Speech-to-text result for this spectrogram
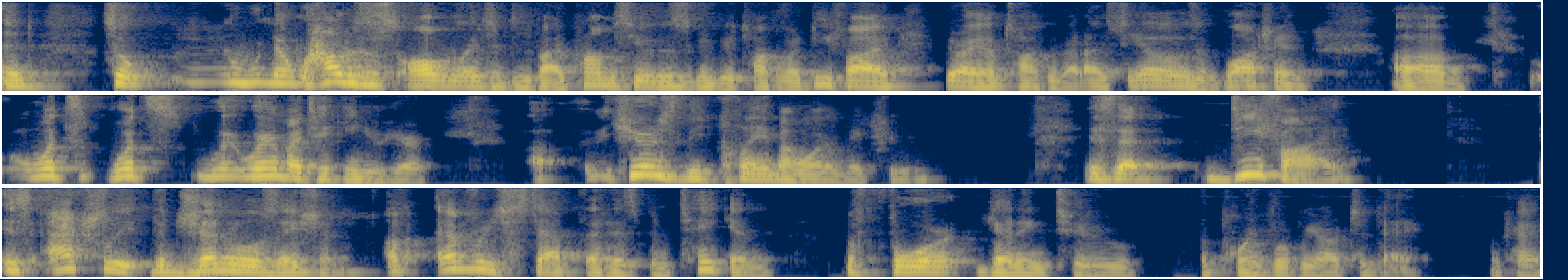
And so now, how does this all relate to DeFi? I promise you, this is going to be a talk about DeFi. Here I am talking about ICOs and blockchain. Um, what's what's where, where am I taking you here? uh, here's the claim I want to make for you is that DeFi is actually the generalization of every step that has been taken before getting to the point where we are today. Okay,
